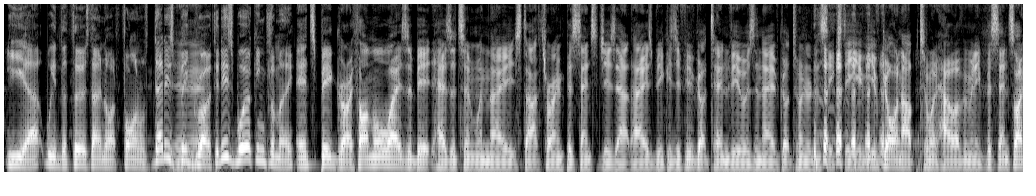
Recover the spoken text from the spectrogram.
year with the Thursday night finals. That is big growth. It is working for me. It's big growth. I'm always a bit hesitant when they start throwing percentages out, Hayes, because if you've got 10 viewers and they've got 260, you've, you've gone up to however many percent. So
